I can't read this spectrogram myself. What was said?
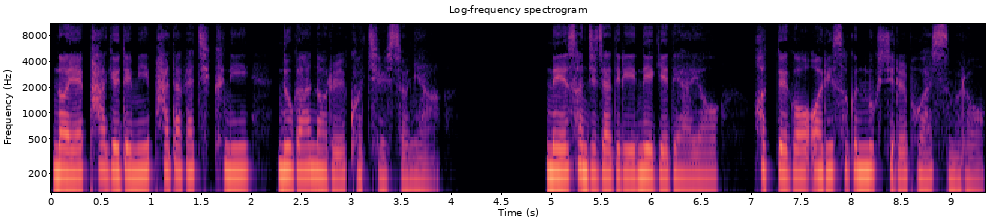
너의 파괴됨이 바다같이 크니 누가 너를 고칠소냐 내 선지자들이 내게 대하여 헛되고 어리석은 묵시를 보았으므로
